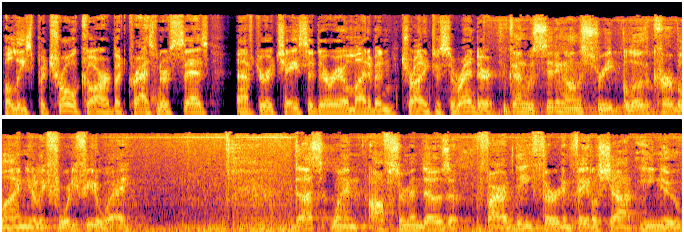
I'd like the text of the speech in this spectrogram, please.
police patrol car. But Krasner says after a chase, Siderio might have been trying to surrender. The gun was sitting on the street below the curb line, nearly 40 feet away. Thus, when Officer Mendoza fired the third and fatal shot, he knew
